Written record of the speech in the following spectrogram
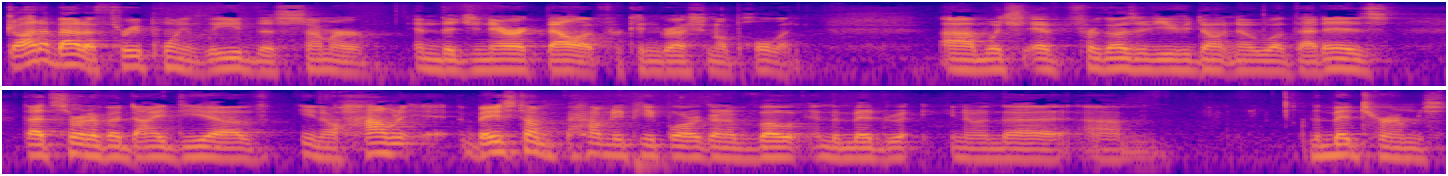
got about a three point lead this summer in the generic ballot for congressional polling. Um, which, if, for those of you who don't know what that is, that's sort of an idea of you know how many based on how many people are going to vote in the mid you know in the um, the midterms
